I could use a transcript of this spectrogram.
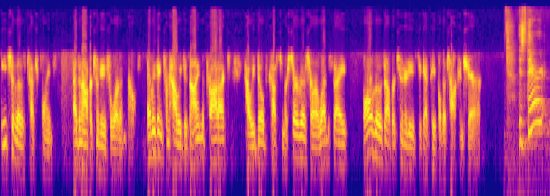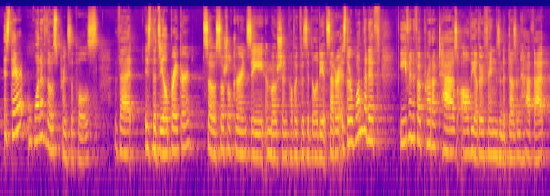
each of those touch points as an opportunity for word of mouth? Everything from how we design the product, how we build customer service or our website, all of those opportunities to get people to talk and share. Is there is there one of those principles that is the deal breaker? So social currency, emotion, public visibility, et cetera. Is there one that if even if a product has all the other things and it doesn't have that,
